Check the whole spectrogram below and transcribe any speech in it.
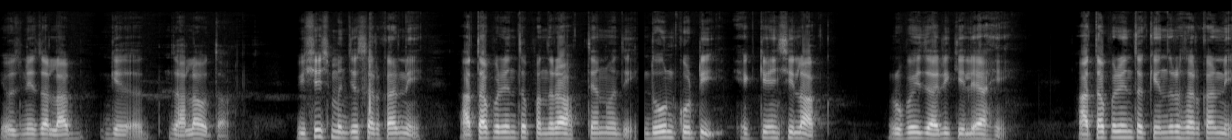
योजनेचा लाभ घे झाला होता. विशेष म्हणजे सरकारने आतापर्यंत पंधरा हप्त्यांमध्ये दोन कोटी एक्क्याऐंशी लाख रुपये जारी केले आहे. आतापर्यंत केंद्र सरकारने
